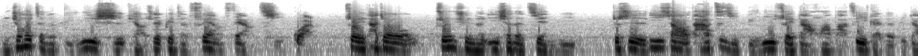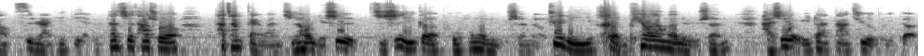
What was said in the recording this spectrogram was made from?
你就会整个比例失调，就会变成非常非常奇怪。所以他就遵循了医生的建议。就是依照他自己比例最大化，把自己改的比较自然一点。但是他说，他这样改完之后，也是只是一个普通的女生了，距离很漂亮的女生还是有一段大距离的。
